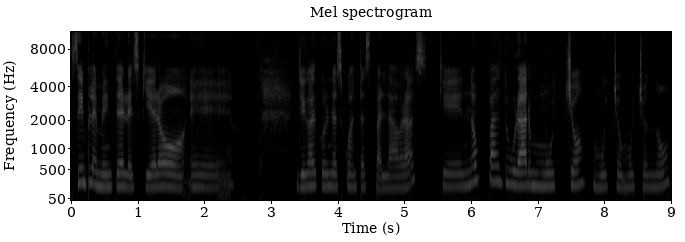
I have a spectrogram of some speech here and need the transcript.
simplemente les quiero... Eh, llegar con unas cuantas palabras que no va a durar mucho, mucho, mucho no,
